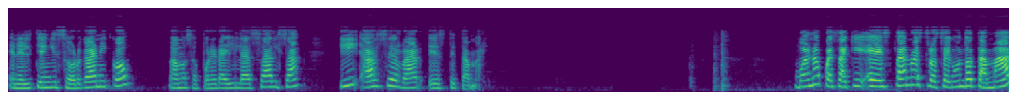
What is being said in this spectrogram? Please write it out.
en el tianguis orgánico. Vamos a poner ahí la salsa y a cerrar este tamal. Bueno, pues aquí está nuestro segundo tamal.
